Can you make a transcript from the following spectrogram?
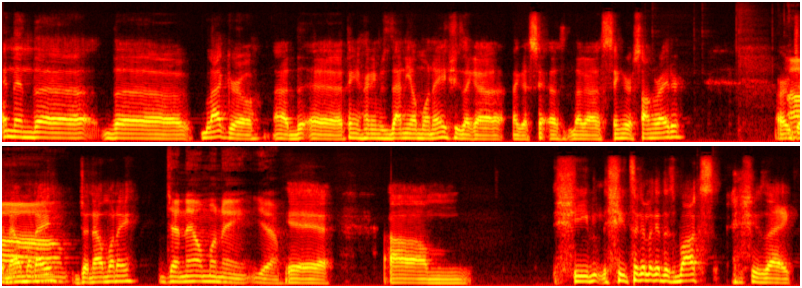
And then the the black girl, uh, the- uh, I think her name is Danielle Monáe. She's like a like a, a like a singer songwriter, or Janelle Um, Monáe. Janelle Monáe. Janelle Monáe. Yeah, Yeah. Um she she took a look at this box and she's like,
